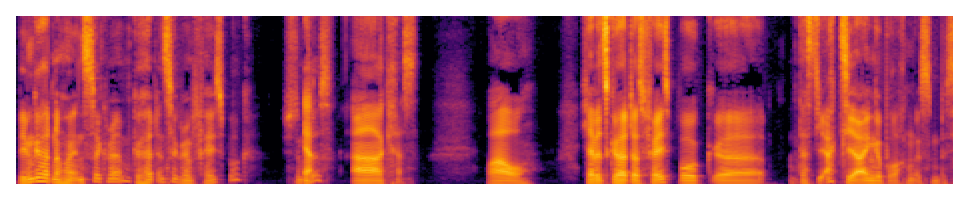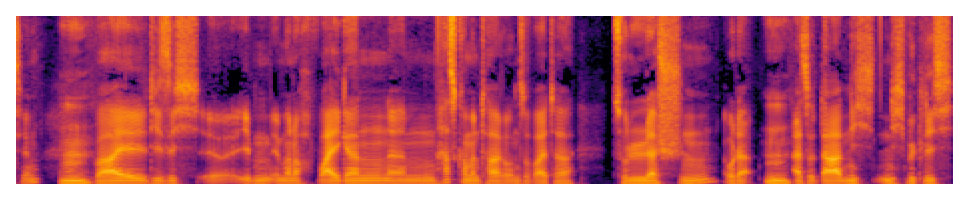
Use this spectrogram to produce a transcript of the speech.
Wem gehört nochmal Instagram? Gehört Instagram Facebook? Stimmt ja. das? Ah, krass. Wow. Ich habe jetzt gehört, dass Facebook, äh, dass die Aktie eingebrochen ist ein bisschen, mhm. weil die sich äh, eben immer noch weigern, ähm, Hasskommentare und so weiter zu löschen oder mhm. also da nicht, nicht wirklich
